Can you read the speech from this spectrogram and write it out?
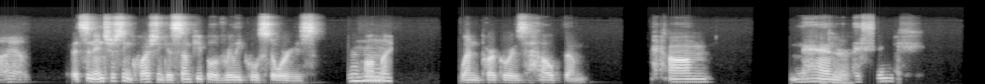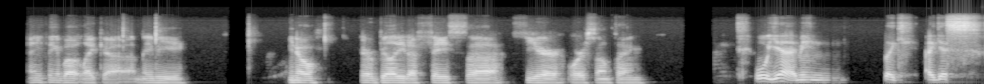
I am. it's an interesting question because some people have really cool stories Mm-hmm. on like when parkour has helped them. Um, man, I think Anything about like uh, maybe, you know, their ability to face uh, fear or something. Well, yeah, I mean, like, I guess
